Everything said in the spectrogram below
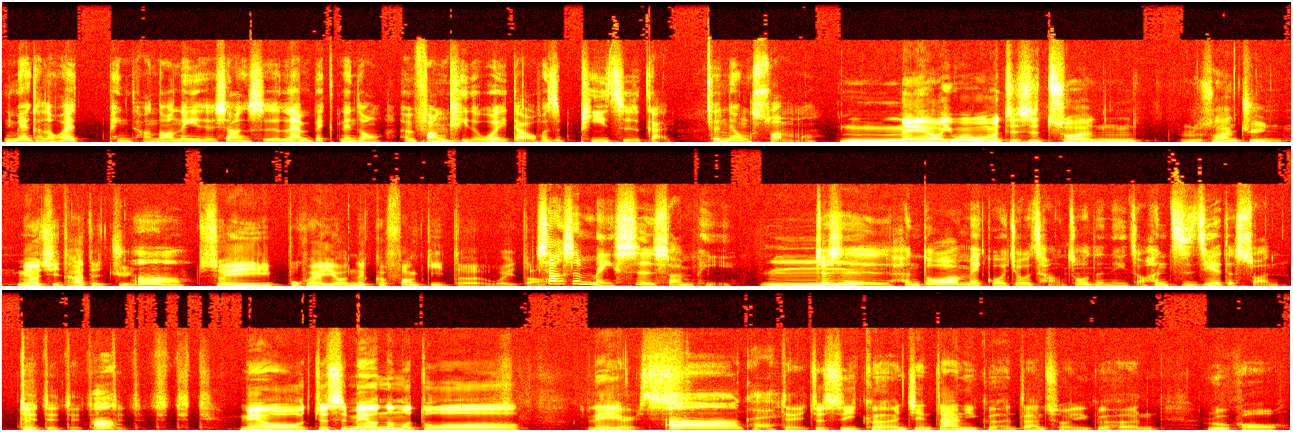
里面可能会品尝到那些像是 lambic 那种很 funky 的味道，嗯、或是皮质感的那种酸吗？嗯，没有，因为我们只是纯乳酸菌，没有其他的菌，哦，所以不会有那个 funky 的味道，像是美式酸啤。嗯，就是很多美国酒厂做的那种很直接的酸。对对对对对对对对对，没有，就是没有那么多 layers。哦，OK。对，就是一个很简单，一个很单纯，一个很入口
